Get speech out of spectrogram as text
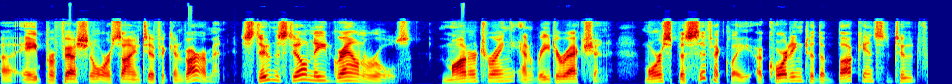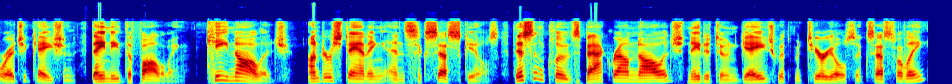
uh, a professional or scientific environment, students still need ground rules, monitoring, and redirection. More specifically, according to the Buck Institute for Education, they need the following key knowledge, understanding, and success skills. This includes background knowledge needed to engage with material successfully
